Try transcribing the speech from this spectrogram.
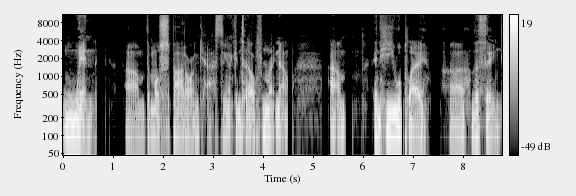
win, um, the most spot on casting I can tell from right now. Um, and he will play uh, the Thing,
